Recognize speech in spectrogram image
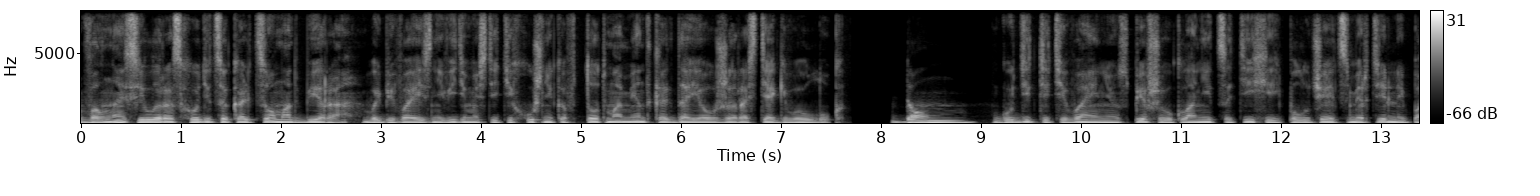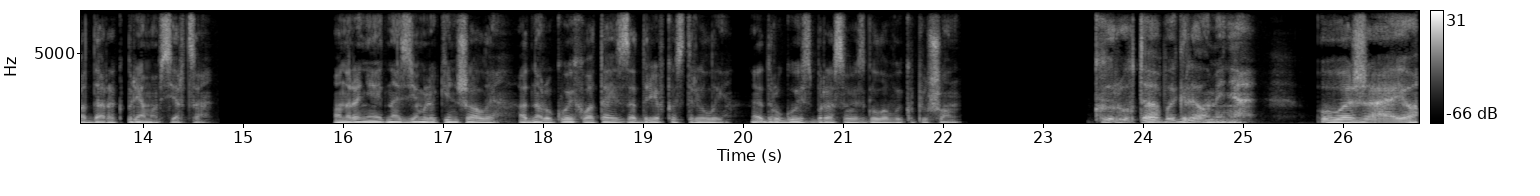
Волна силы расходится кольцом от Бера, выбивая из невидимости тихушника в тот момент, когда я уже растягиваю лук. Дон. Гудит тетива, и не успевший уклониться тихий получает смертельный подарок прямо в сердце. Он роняет на землю кинжалы, одной рукой хватаясь за древко стрелы, а другой сбрасывая с головы капюшон. «Круто обыграл меня. Уважаю»,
